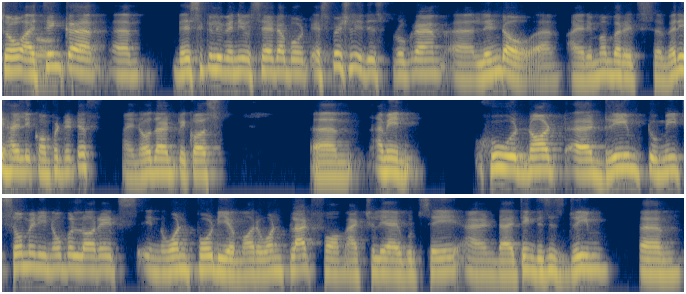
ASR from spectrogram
So I think uh, um, basically when you said about especially this program uh, Lindau, um, I remember it's uh, very highly competitive. I know that because um, I mean, who would not uh, dream to meet so many Nobel laureates in one podium or one platform? Actually, I would say, and I think this is dream. Um,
